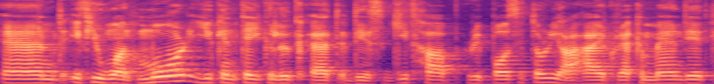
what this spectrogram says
and if you want more, you can take a look at this GitHub repository. I highly recommend it.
